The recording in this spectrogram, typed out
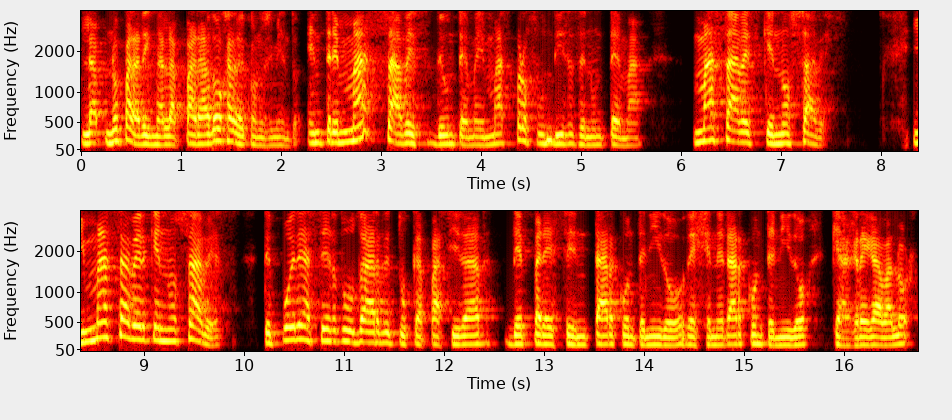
la, no paradigma, la paradoja del conocimiento. Entre más sabes de un tema y más profundizas en un tema, más sabes que no sabes. Y más saber que no sabes te puede hacer dudar de tu capacidad de presentar contenido o de generar contenido que agrega valor.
